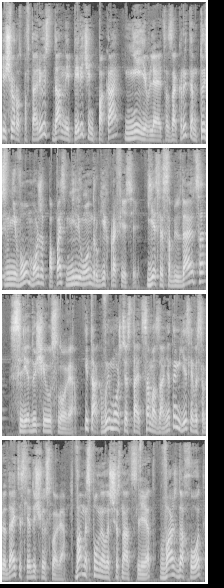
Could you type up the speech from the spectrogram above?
Еще раз повторюсь, данный перечень пока не является закрытым, то есть в него может попасть миллион других профессий, если соблюдаются следующие условия. Итак, вы можете стать самозанятым, если вы соблюдаете следующие условия. Вам исполнилось 16 лет, ваш доход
